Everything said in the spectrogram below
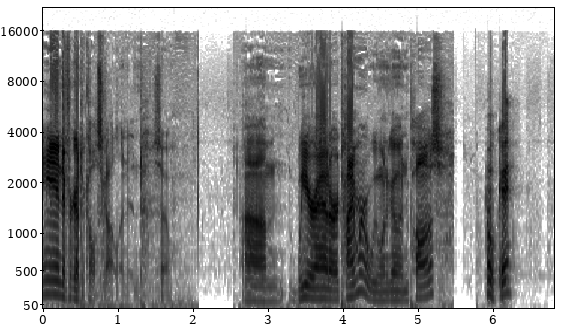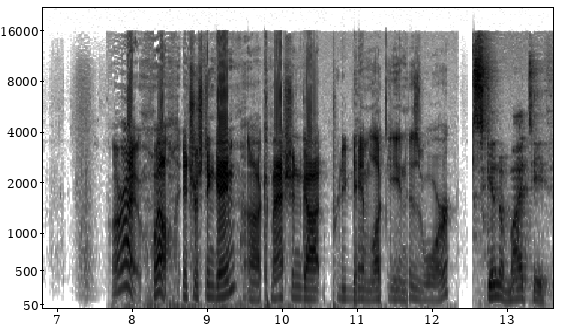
And I forgot to call Scotland in, so. Um, we are at our timer. We want to go and pause. Okay. All right. Well, interesting game. Uh, Kamashin got pretty damn lucky in his war. Skin of my teeth.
